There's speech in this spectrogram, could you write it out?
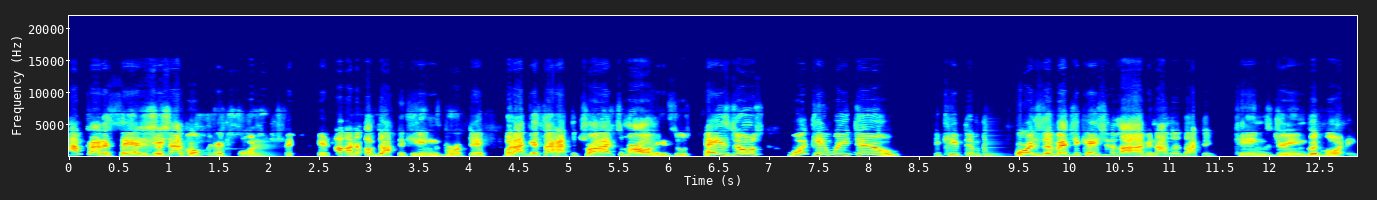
I'm kind of sad that they're not open this morning in honor of Dr. King's birthday, but I guess I have to try it tomorrow, Jesus. Jesus, what can we do to keep the importance of education alive in honor of Dr. King's dream? Good morning.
